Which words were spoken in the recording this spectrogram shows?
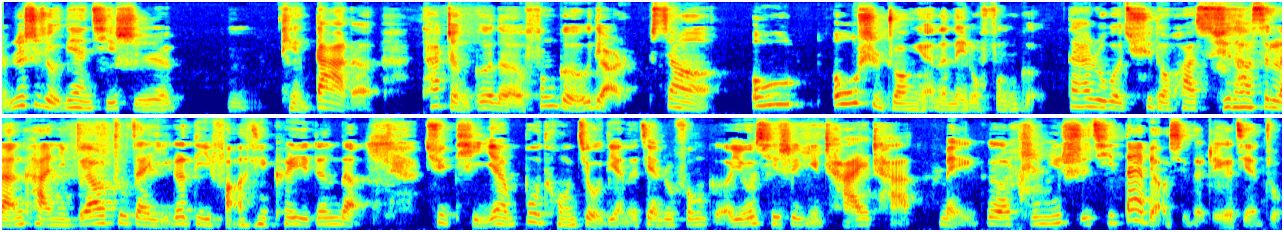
瑞士酒店其实嗯挺大的，它整个的风格有点像欧欧式庄园的那种风格。大家如果去的话，去到斯里兰卡，你不要住在一个地方，你可以真的去体验不同酒店的建筑风格，尤其是你查一查每个殖民时期代表性的这个建筑。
